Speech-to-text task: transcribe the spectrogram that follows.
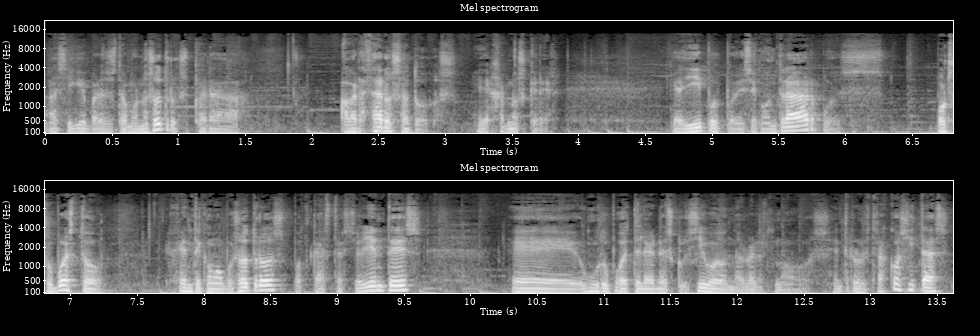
Así que para eso estamos nosotros, para abrazaros a todos y dejarnos querer. Y allí pues podéis encontrar, pues, por supuesto, gente como vosotros, podcasters y oyentes, eh, un grupo de Telegram exclusivo donde hablarnos entre nuestras cositas,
